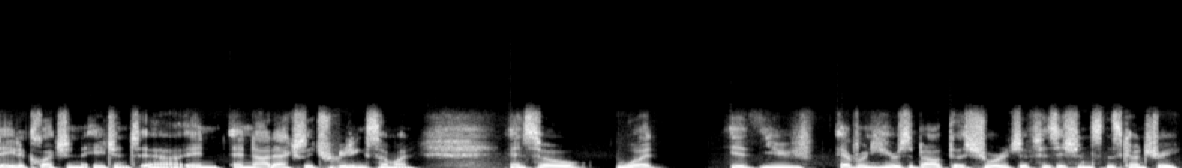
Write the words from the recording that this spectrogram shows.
data collection agent uh, and and not actually treating someone. And so what it, you've everyone hears about the shortage of physicians in this country,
